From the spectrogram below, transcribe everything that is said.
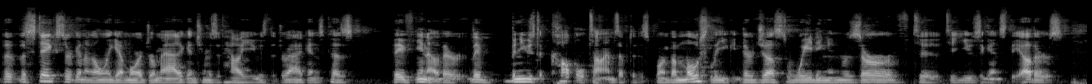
the, the stakes are going to only get more dramatic in terms of how you use the dragons because they've you know they're they've been used a couple times up to this point, but mostly they're just waiting in reserve to to use against the others.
